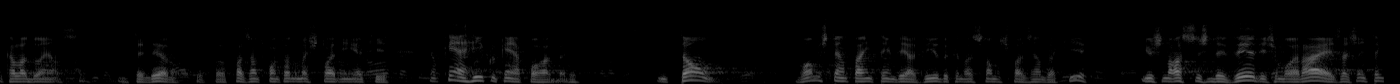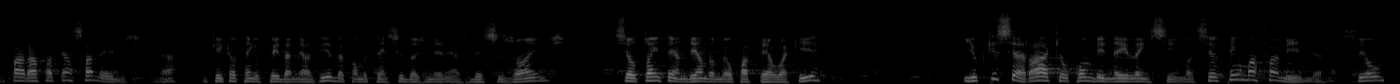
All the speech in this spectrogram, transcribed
àquela doença. Entenderam? Estou fazendo, contando uma historinha aqui. Então, quem é rico, quem é pobre? Então, vamos tentar entender a vida que nós estamos fazendo aqui e os nossos deveres morais, a gente tem que parar para pensar neles. Né? O que, que eu tenho feito da minha vida, como têm sido as minhas decisões, se eu estou entendendo o meu papel aqui, e o que será que eu combinei lá em cima? Se eu tenho uma família, se eu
